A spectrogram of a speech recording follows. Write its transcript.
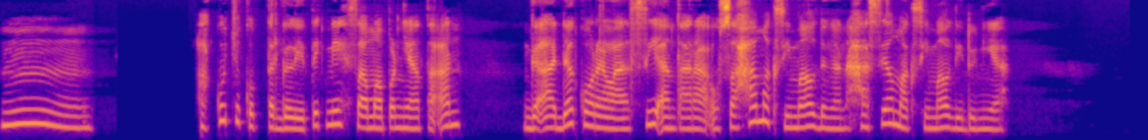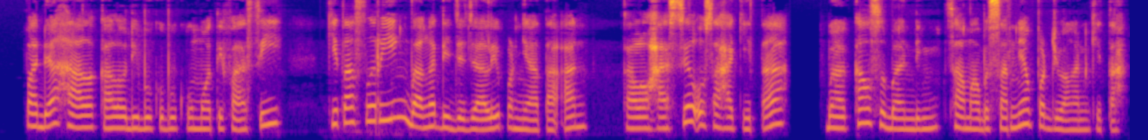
Hmm, aku cukup tergelitik nih sama pernyataan gak ada korelasi antara usaha maksimal dengan hasil maksimal di dunia. Padahal kalau di buku-buku motivasi, kita sering banget dijajali pernyataan kalau hasil usaha kita bakal sebanding sama besarnya perjuangan kita.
